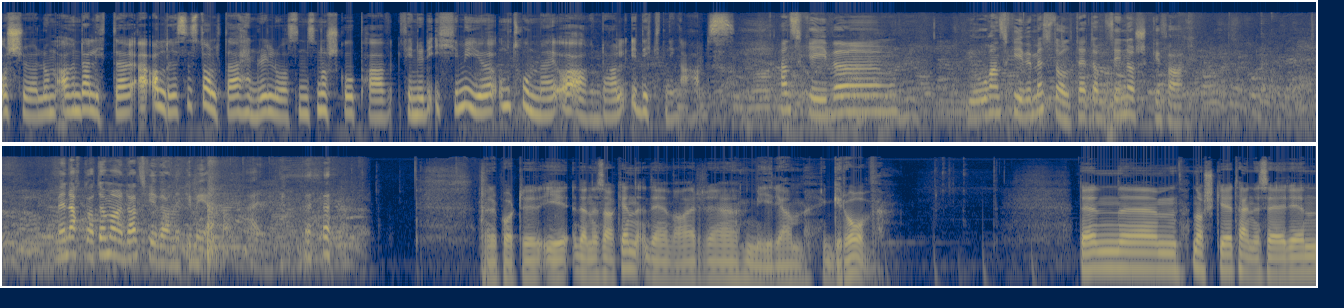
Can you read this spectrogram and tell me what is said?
Og selv om arendalitter er aldri så stolte av Henry Lawsons norske opphav, finner de ikke mye om Tromøy og Arendal i diktninga hans. Han skriver Jo, han skriver med stolthet om sin norske far. Men akkurat om Arendal skriver han ikke mye. Reporter i denne saken, det var eh, Miriam Grov. Den eh, norske tegneserien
